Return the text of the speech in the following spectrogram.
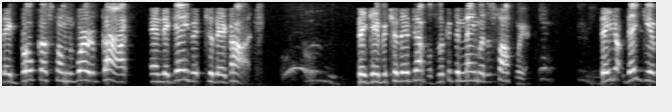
they broke us from the Word of God and they gave it to their gods. They gave it to their devils. Look at the name of the software. They don't. They give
